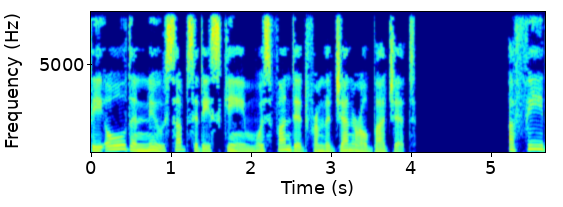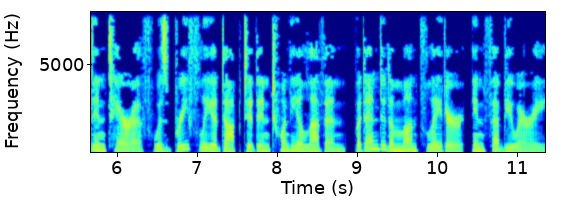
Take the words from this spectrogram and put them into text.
The old and new subsidy scheme was funded from the general budget. A feed-in tariff was briefly adopted in 2011, but ended a month later, in February.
